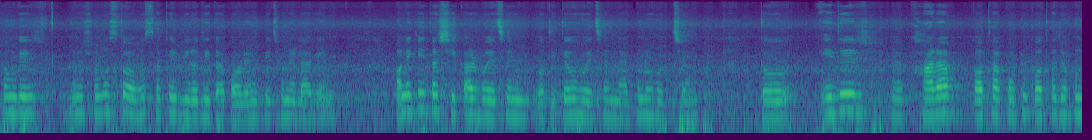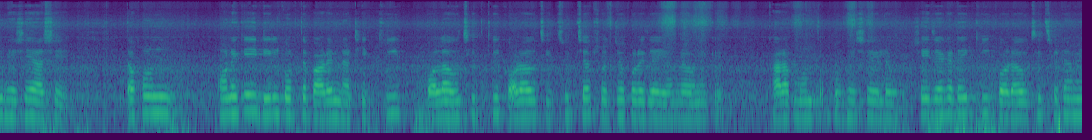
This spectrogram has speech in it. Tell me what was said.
সঙ্গে মানে সমস্ত অবস্থাতেই বিরোধিতা করেন, পিছনে লাগেন। অনেকেই তার শিকার হয়েছেন, অতীতেও হয়েছেন এখনও হচ্ছেন। তো এদের খারাপ কথা, কটু কথা যখন ভেসে আসে, তখন অনেকেই ডিল করতে পারেন না, ঠিক কী বলা উচিত, কী করা উচিত, চুপচাপ সহ্য করে যাই আমরা অনেকে। খারাপ মন্তব্য ভেসে এলেও সেই জায়গাটায় কী করা উচিত সেটা আমি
